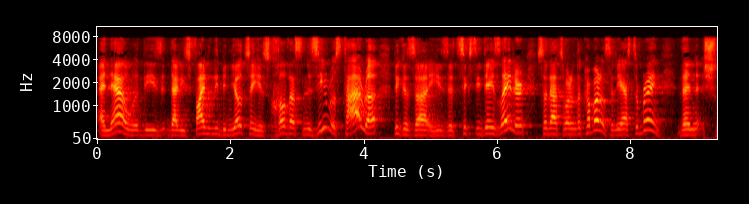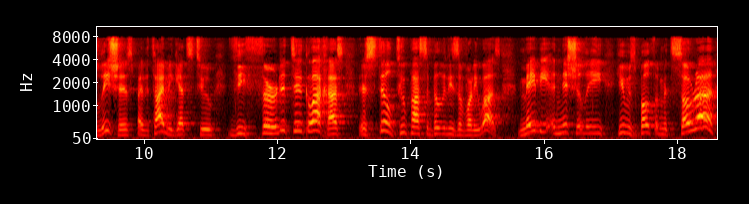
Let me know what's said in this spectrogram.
and now these, that he's finally been yotze his chovas nazirus tara because uh, he's at sixty days later, so that's one of the karbanos that he has to bring. Then shlishis, by the time he gets to the third tiglachas, there's still two possibilities of what he was. Maybe initially he was both a mitzora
